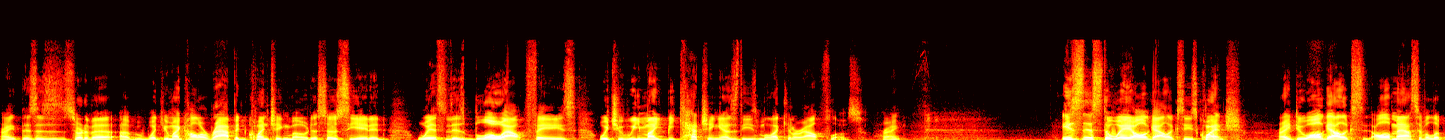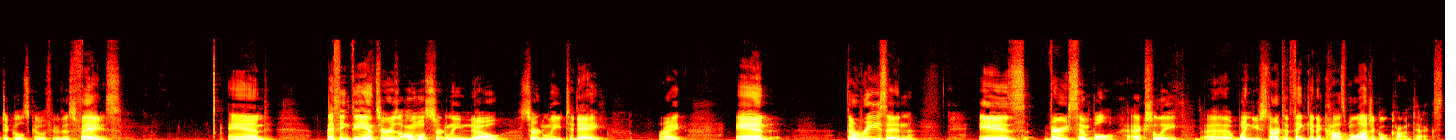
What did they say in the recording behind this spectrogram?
right? This is sort of a, a, what you might call a rapid quenching mode associated with this blowout phase, which we might be catching as these molecular outflows, right? Is this the way all galaxies quench, right? Do all galaxies, all massive ellipticals go through this phase? And I think the answer is almost certainly no, certainly today, right? And the reason is very simple, actually, uh, when you start to think in a cosmological context.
